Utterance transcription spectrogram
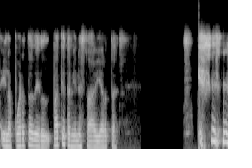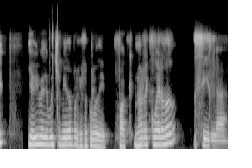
y la puerta del patio también estaba abierta. y a mí me dio mucho miedo porque fue como de, fuck, no recuerdo si la...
